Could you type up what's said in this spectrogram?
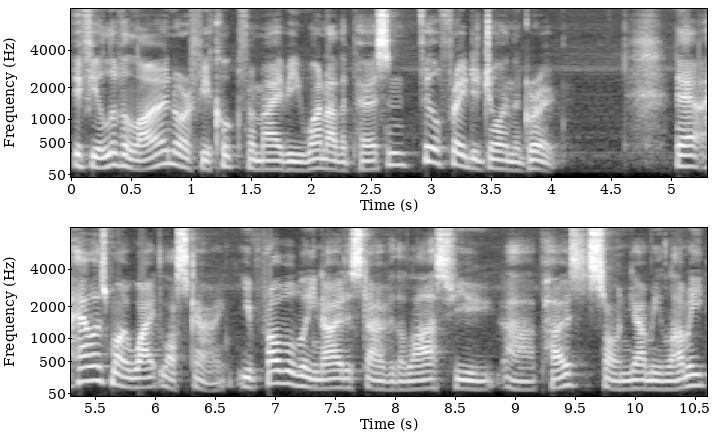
If you live alone or if you cook for maybe one other person, feel free to join the group. Now, how is my weight loss going? You've probably noticed over the last few uh, posts on Yummy Lummy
